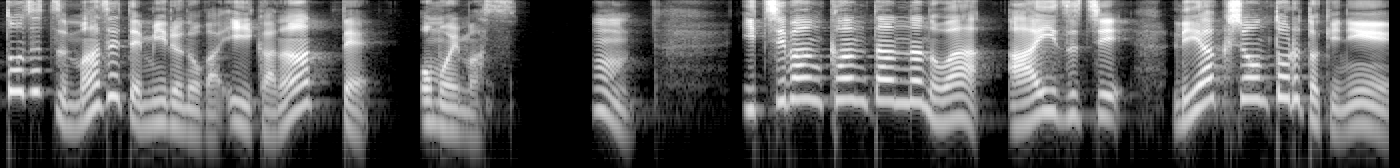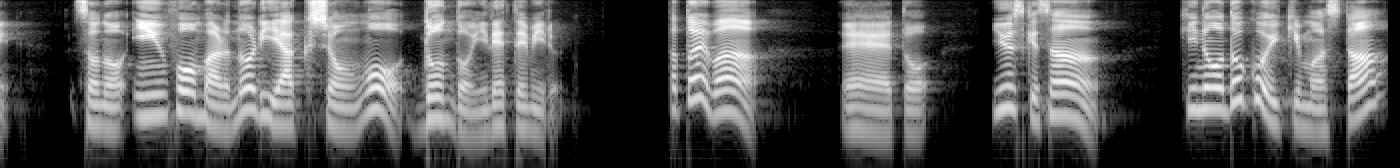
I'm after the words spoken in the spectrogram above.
とずつ混ぜてみるのがいいかなって思います。うん。一番簡単なのは相づち。リアクション取るときにそのインフォーマルのリアクションをどんどん入れてみる。例えばえっ、と「ゆうすけさん昨日どこ行きました?」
